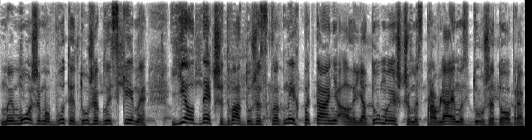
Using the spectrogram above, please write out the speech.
Ми можемо бути дуже близькими. Є одне чи два дуже складних питання, але я думаю, що ми справляємось дуже добре.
